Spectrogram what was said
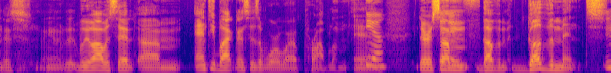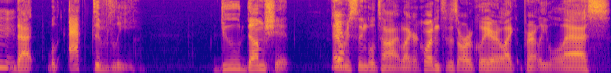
there's you know, we always said um, anti-blackness is a worldwide problem, and Yeah, there are some government governments Mhm. that will actively do dumb shit Yeah. every single time. Like according to this article here, like apparently last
